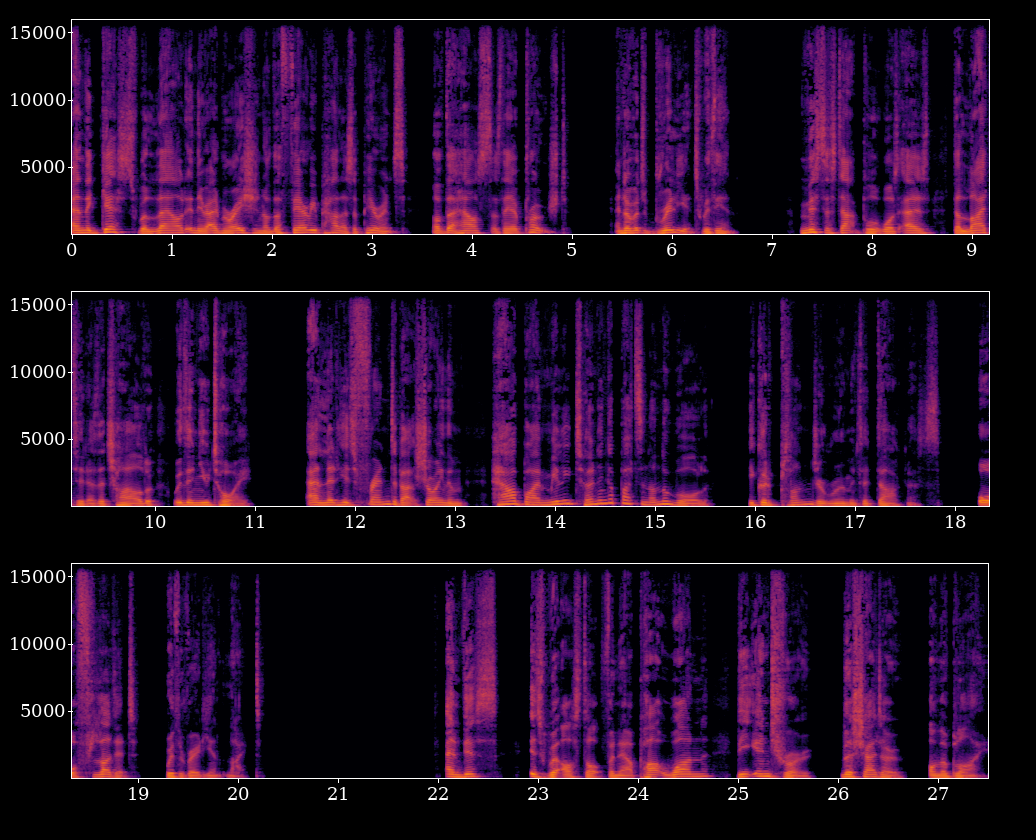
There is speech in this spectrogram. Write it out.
and the guests were loud in their admiration of the fairy palace appearance of the house as they approached, and of its brilliance within. Mr. Stackpole was as delighted as a child with a new toy, and led his friends about showing them how by merely turning a button on the wall he could plunge a room into darkness or flood it with radiant light. And this is where I'll stop for now. Part one, the intro, the shadow on the blind.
